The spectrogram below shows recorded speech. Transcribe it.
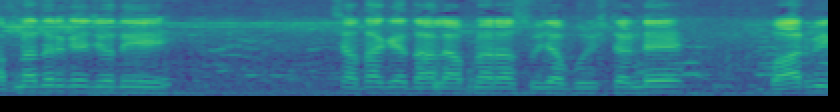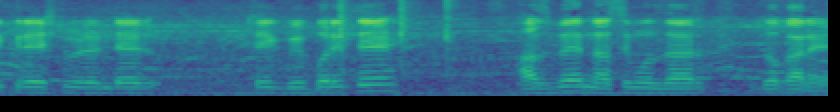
আপনাদেরকে যদি ইচ্ছা থাকে তাহলে আপনারা সুজাপুর স্ট্যান্ডে বারবিক রেস্টুরেন্টের ঠিক বিপরীতে আসবেন নাসিমুলদার দোকানে।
